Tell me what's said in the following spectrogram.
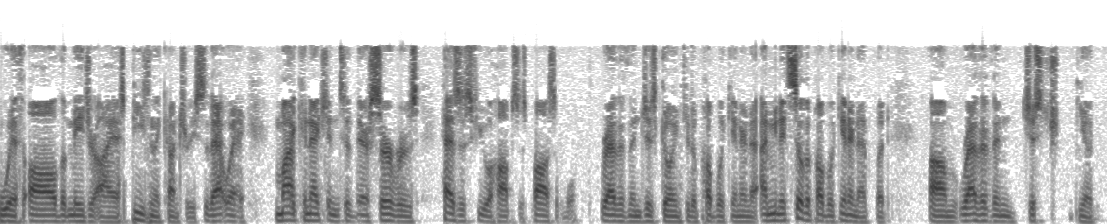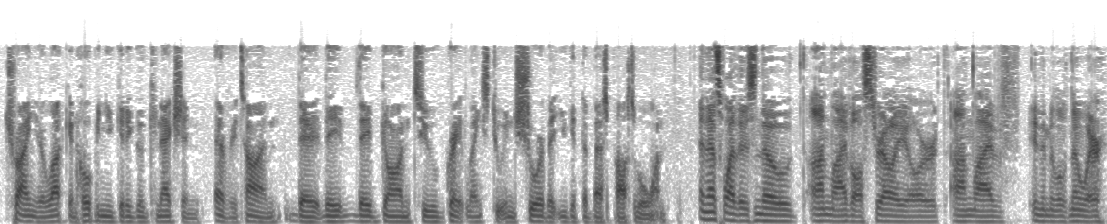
with all the major ISPs in the country. So that way my connection to their servers has as few hops as possible rather than just going through the public internet. I mean, it's still the public internet, but um, rather than just you know trying your luck and hoping you get a good connection every time, they they they've gone to great lengths to ensure that you get the best possible one. And that's why there's no OnLive Australia or OnLive in the middle of nowhere.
